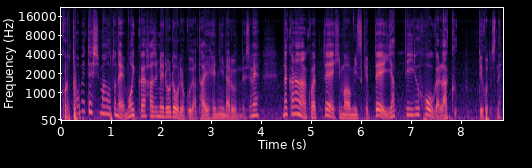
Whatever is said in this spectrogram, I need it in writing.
これ止めてしまうとねもう一回始める労力が大変になるんですね。だからこうやって暇を見つけてやっている方が楽。っていうことですね。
